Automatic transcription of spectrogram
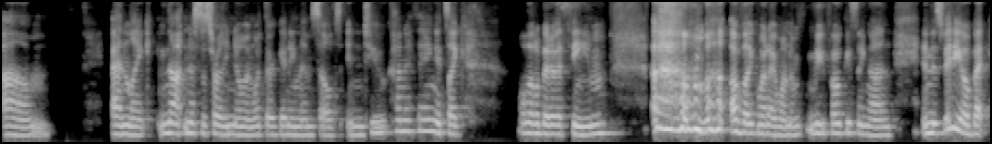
Um, and like not necessarily knowing what they're getting themselves into kind of thing it's like a little bit of a theme um, of like what I want to be focusing on in this video. But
